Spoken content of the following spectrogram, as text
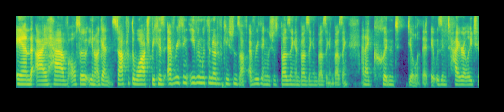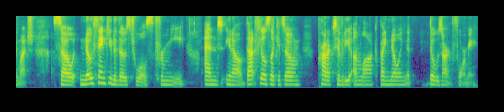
And I have also, you know, again, stopped with the watch because everything, even with the notifications off, everything was just buzzing and buzzing and buzzing and buzzing. And I couldn't deal with it. It was entirely too much. So, no thank you to those tools for me. And, you know, that feels like its own productivity unlock by knowing that those aren't for me.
